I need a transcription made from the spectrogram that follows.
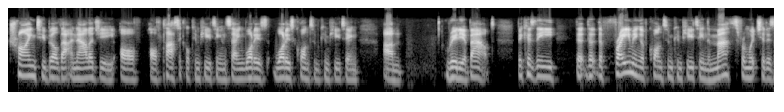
trying to build that analogy of of classical computing and saying what is what is quantum computing um, really about because the the, the, the framing of quantum computing, the maths from which it is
